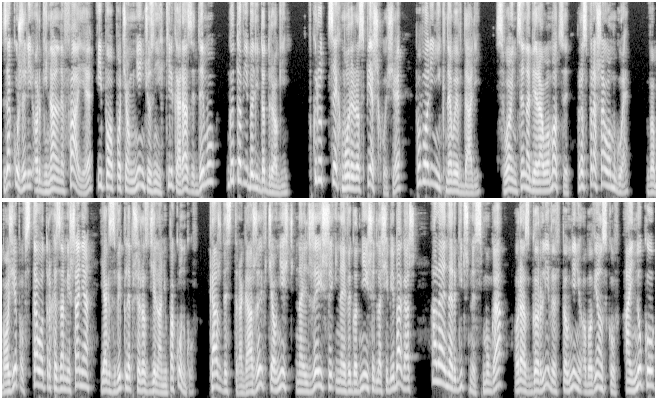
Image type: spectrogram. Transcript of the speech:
zakurzyli oryginalne faje i po pociągnięciu z nich kilka razy dymu gotowi byli do drogi. Wkrótce chmury rozpierzchły się, powoli niknęły w dali. Słońce nabierało mocy, rozpraszało mgłę. W obozie powstało trochę zamieszania, jak zwykle przy rozdzielaniu pakunków. Każdy z tragarzy chciał nieść najlżejszy i najwygodniejszy dla siebie bagaż, ale energiczny Smuga oraz gorliwy w pełnieniu obowiązków Ainuku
